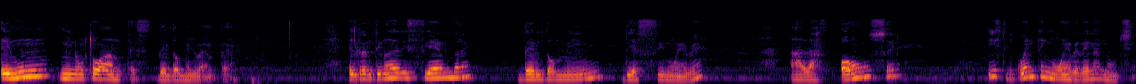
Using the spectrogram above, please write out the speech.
en un minuto antes del 2020. El 31 de diciembre del 2019 a las 11 y 59 de la noche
